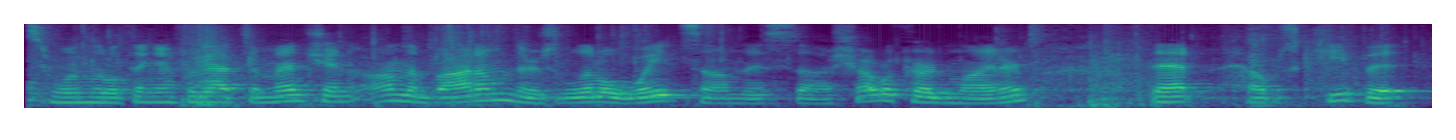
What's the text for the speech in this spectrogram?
That's One little thing I forgot to mention, on the bottom there's little weights on this uh, shower curtain liner that helps keep it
